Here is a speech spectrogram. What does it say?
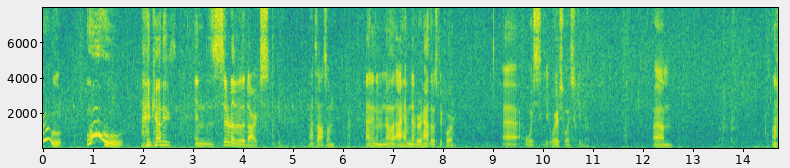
Ooh! Ooh! I got it in of the darts. That's awesome. I didn't even know that. I have never had those before. Uh, whiskey. Where's whiskey? Um.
